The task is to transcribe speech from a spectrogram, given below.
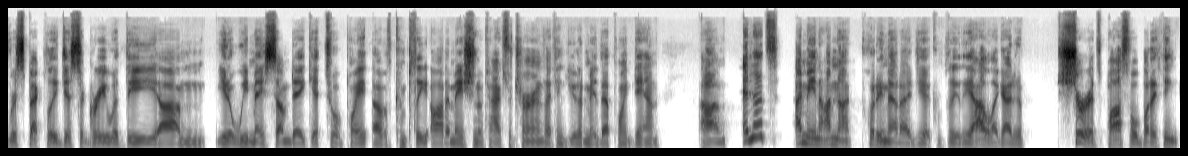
respectfully disagree with the, um, you know, we may someday get to a point of complete automation of tax returns. I think you had made that point, Dan. Um, and that's, I mean, I'm not putting that idea completely out. Like, I sure it's possible, but I think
